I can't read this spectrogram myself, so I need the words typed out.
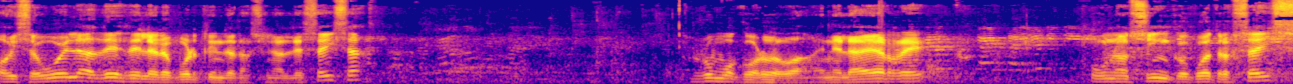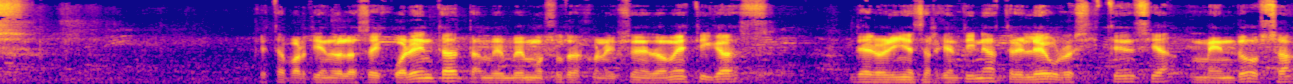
Hoy se vuela desde el Aeropuerto Internacional de Ceiza rumbo a Córdoba en el AR 1546 que está partiendo a las 6.40. También vemos otras conexiones domésticas de aerolíneas argentinas, Treleu, Resistencia, Mendoza,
